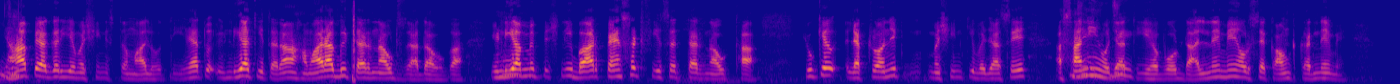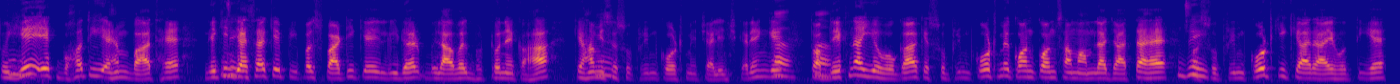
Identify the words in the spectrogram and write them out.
यहाँ पे अगर ये मशीन इस्तेमाल होती है तो इंडिया की तरह हमारा भी टर्न आउट ज़्यादा होगा। इंडिया हम्म। में पिछली बार पैंसठ फ़ीसद टर्न आउट था क्योंकि इलेक्ट्रॉनिक मशीन की वजह से आसानी हो जाती है वोट डालने में और उसे काउंट करने में। तो हम्म। ये एक बहुत ही अहम बात है लेकिन जैसा कि पीपल्स पार्टी के लीडर बिलावल भुट्टो ने कहा कि हम इसे हम्म। सुप्रीम कोर्ट में चैलेंज करेंगे हाँ, तो अब हाँ। देखना ये होगा कि सुप्रीम कोर्ट में कौन कौन सा मामला जाता है और सुप्रीम कोर्ट की क्या राय होती है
